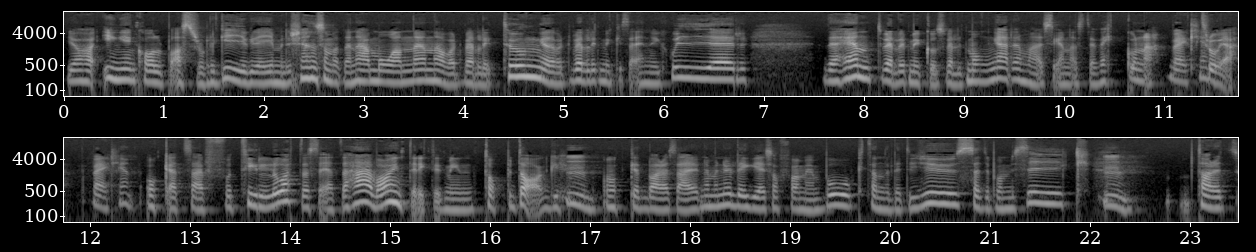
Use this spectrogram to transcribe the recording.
jag har ingen koll på astrologi och grejer men det känns som att den här månen har varit väldigt tung, det har varit väldigt mycket så energier. Det har hänt väldigt mycket hos väldigt många de här senaste veckorna, Verkligen. tror jag. Verkligen. Och att så här, få tillåta sig att det här var inte riktigt min toppdag. Mm. Och att bara så här, nej men nu ligger jag i soffan med en bok, tänder lite ljus, sätter på musik, Mm. tar ett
